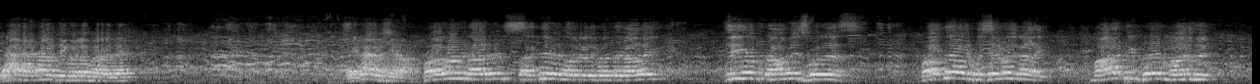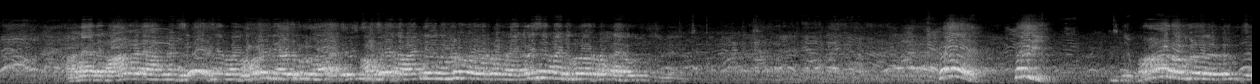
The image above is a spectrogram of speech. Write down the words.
யார் ரெண்டாவது கொள்ள போறது என்ன விஷயம் பகவான் காவலன் சந்திரன் அவர்களுக்கு வந்த காலை ஜி எம் காமேஷ் பிரதர்ஸ் பத்திரம் செல்வம் காலை மாட்டின் பேர் மருது ஏய், ஏய், இங்க பாரு அவங்கள வந்து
